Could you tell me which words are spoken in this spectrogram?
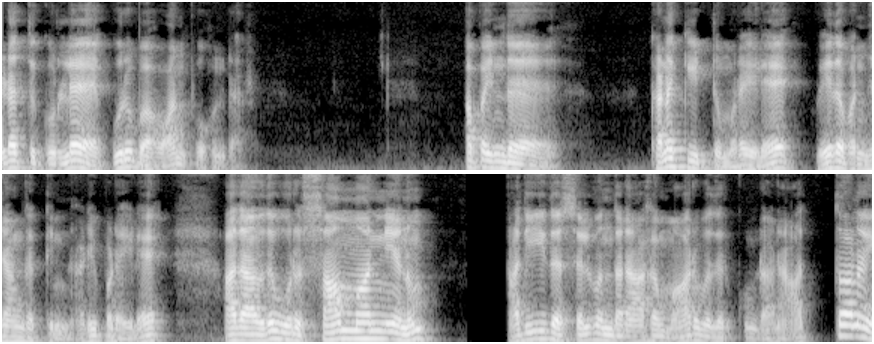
இடத்துக்குள்ளே குரு பகவான் போகின்றார். அப்போ இந்த கணக்கீட்டு முறையிலே வேத பஞ்சாங்கத்தின் அடிப்படையிலே அதாவது ஒரு சாமானியனும் அதீத செல்வந்தனாக மாறுவதற்குண்டான அத்தனை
